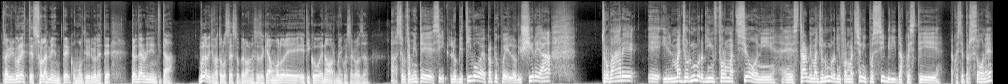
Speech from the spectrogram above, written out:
tra virgolette, solamente, con molte virgolette, per dare un'identità. Voi l'avete fatto lo stesso però, nel senso che ha un valore etico enorme questa cosa. Assolutamente sì, l'obiettivo è proprio quello, riuscire a trovare eh, il maggior numero di informazioni, eh, estrarre il maggior numero di informazioni possibili da, questi, da queste persone,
